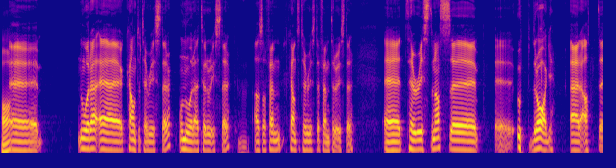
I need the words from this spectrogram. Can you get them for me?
Ja. Eh, några är counterterrorister och några är terrorister. Alltså fem counterterrorister, fem terrorister. Eh, terroristernas eh, eh, uppdrag är att eh,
